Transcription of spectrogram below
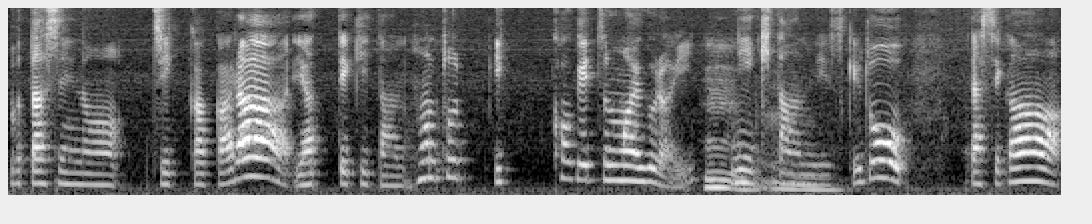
私の実家からやってきた本当1ヶ月前ぐらいに来たんですけど、私が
